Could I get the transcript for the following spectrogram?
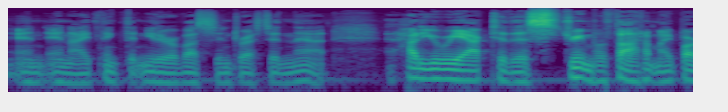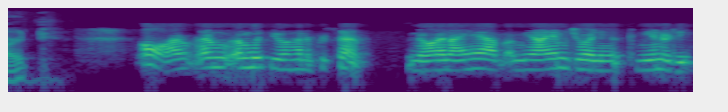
And, and I think that neither of us is interested in that. How do you react to this stream of thought on my part? Oh, I'm, I'm, with you 100%. You know, and I have, I mean, I am joining a community,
